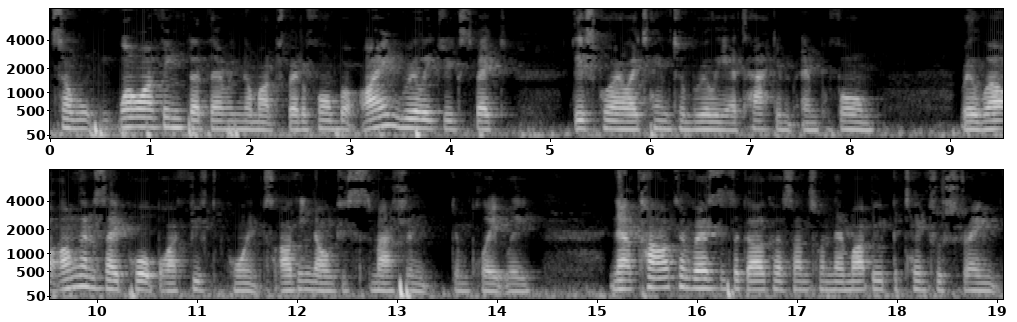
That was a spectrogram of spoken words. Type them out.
so, while I think that they're in a much better form, but I really do expect this Port team to really attack and, and perform really well. I'm going to say Port by 50 points. I think they'll just smash them completely. Now, Carlton versus the Gold Coast Suns, when there might be a potential stream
